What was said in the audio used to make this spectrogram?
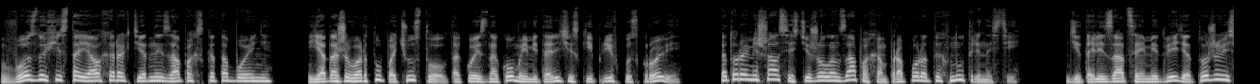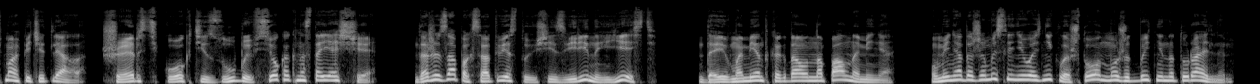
В воздухе стоял характерный запах скотобойни. Я даже во рту почувствовал такой знакомый металлический привкус крови, который мешался с тяжелым запахом пропоротых внутренностей. Детализация медведя тоже весьма впечатляла. Шерсть, когти, зубы, все как настоящее. Даже запах соответствующий звериный есть. Да и в момент, когда он напал на меня, у меня даже мысли не возникло, что он может быть ненатуральным.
